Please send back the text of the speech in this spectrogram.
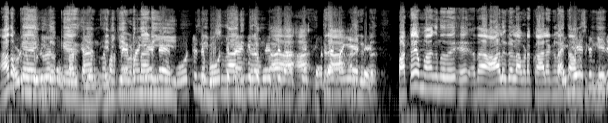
അതൊക്കെ ഇതൊക്കെ എനിക്ക് എവിടുന്നാണ് ഈ വിശ്വനാഥൻ ഇത്തരം പട്ടയം വാങ്ങുന്നത് അതാ ആളുകൾ അവിടെ കാലങ്ങളായി താമസിക്കുകയും.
